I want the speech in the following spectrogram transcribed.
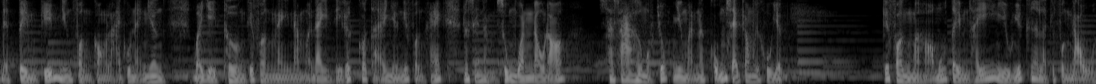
để tìm kiếm những phần còn lại của nạn nhân, bởi vì thường cái phần này nằm ở đây thì rất có thể những cái phần khác nó sẽ nằm xung quanh đâu đó, xa xa hơn một chút nhưng mà nó cũng sẽ trong cái khu vực cái phần mà họ muốn tìm thấy nhiều nhất là cái phần đầu.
